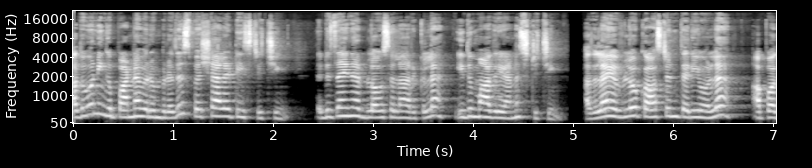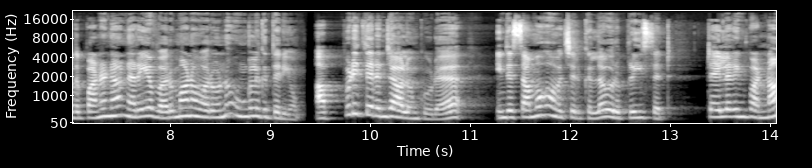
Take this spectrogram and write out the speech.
அதுவும் நீங்க பண்ண விரும்புறது ஸ்பெஷாலிட்டி ஸ்டிச்சிங் டிசைனர் பிளவுஸ் எல்லாம் இருக்குல்ல இது மாதிரியான ஸ்டிச்சிங் அதெல்லாம் எவ்வளோ காஸ்ட்னு தெரியும்ல? அப்போ அதை பண்ணினா நிறைய வருமானம் வரும்னு உங்களுக்கு தெரியும். அப்படி தெரிஞ்சாலும் கூட இந்த சமூகம் வச்சிருக்குல்ல ஒரு ப்ரீசெட் டெய்லரிங் பண்ணா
